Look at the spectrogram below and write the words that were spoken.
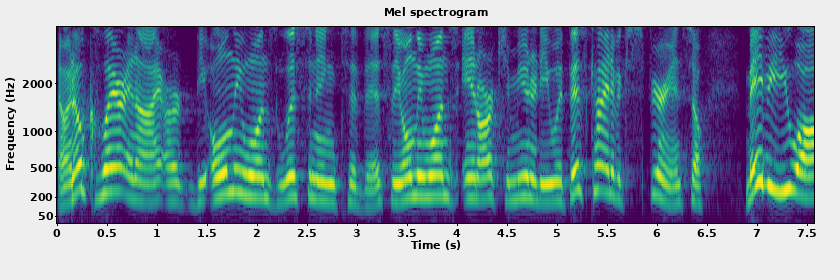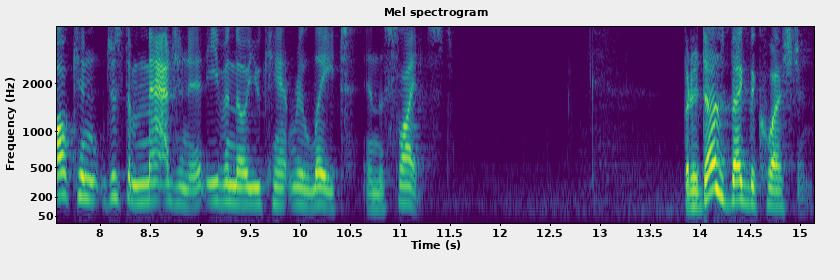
Now, I know Claire and I are the only ones listening to this, the only ones in our community with this kind of experience, so Maybe you all can just imagine it, even though you can't relate in the slightest. But it does beg the question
